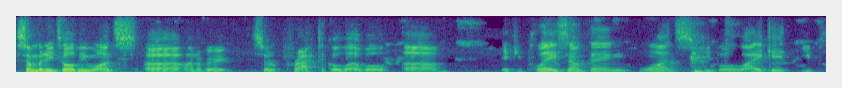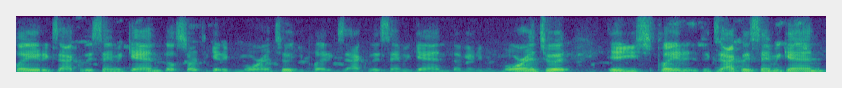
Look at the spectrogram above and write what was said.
Somebody told me once uh, on a very sort of practical level, um, if you play something once, people like it. You play it exactly the same again, they'll start to get even more into it. You play it exactly the same again, they'll get even more into it. You play it exactly the same again,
